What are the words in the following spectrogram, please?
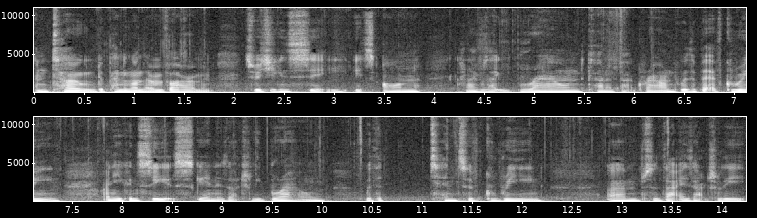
and tone depending on their environment. So as you can see, it's on kind of like brown kind of background with a bit of green, and you can see its skin is actually brown with a tint of green. Um, so that is actually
